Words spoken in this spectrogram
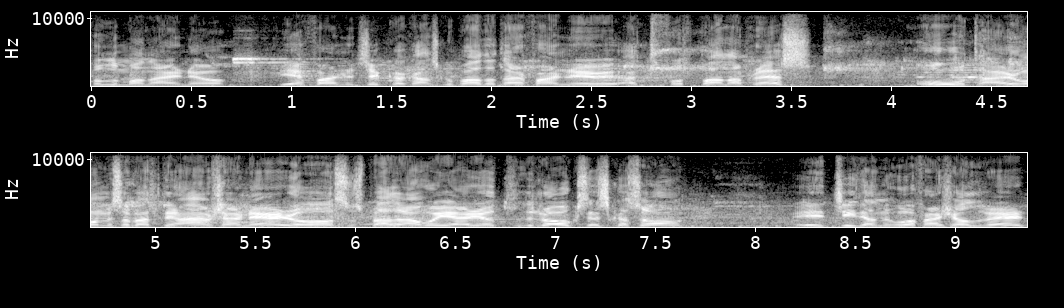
full man här nu. Vi är fan tycker kanske på att där farne ett fått på press. Och där har vi så bättre han kör ner och så spelar han vidare ut till Roxis ska så. Gidan hur för själver.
